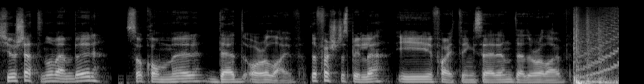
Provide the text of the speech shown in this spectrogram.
26. november så kommer Dead or Alive. Det første spillet i fighting-serien Dead or Alive.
